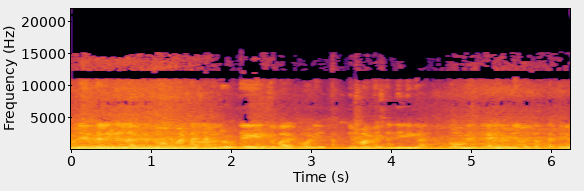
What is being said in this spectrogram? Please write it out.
मुझे इसका लीडर लग रहा है तो हमारे सेशन में ज़रूर थे इनके बारे में थोड़ी इन्फॉर्मेशन दीजिएगा तो मिलते हैं अगले वीडियो में तब तक के लिए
